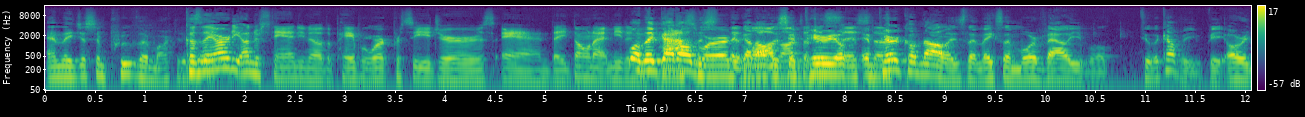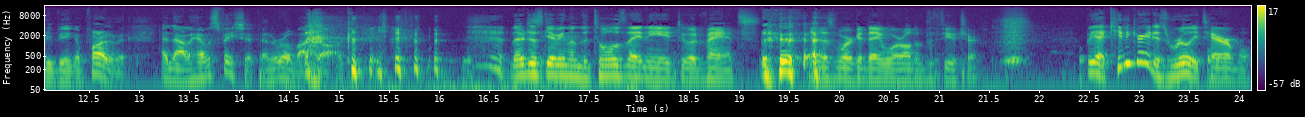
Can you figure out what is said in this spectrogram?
and they just improve their marketing. Because they already understand, you know, the paperwork procedures, and they don't need a well, new they've got all password this they've got all this imperial, empirical knowledge that makes them more valuable to the company, be, already being a part of it. And now they have a spaceship and a robot dog. They're just giving them the tools they need to advance in this workaday world of the future. But yeah, Kiddy Grade is really terrible.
